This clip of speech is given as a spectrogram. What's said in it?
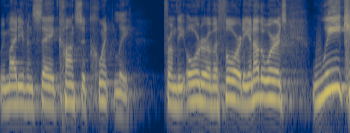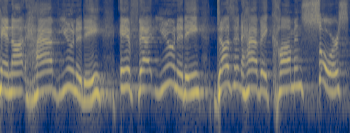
We might even say consequently from the order of authority. In other words, we cannot have unity if that unity doesn't have a common source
